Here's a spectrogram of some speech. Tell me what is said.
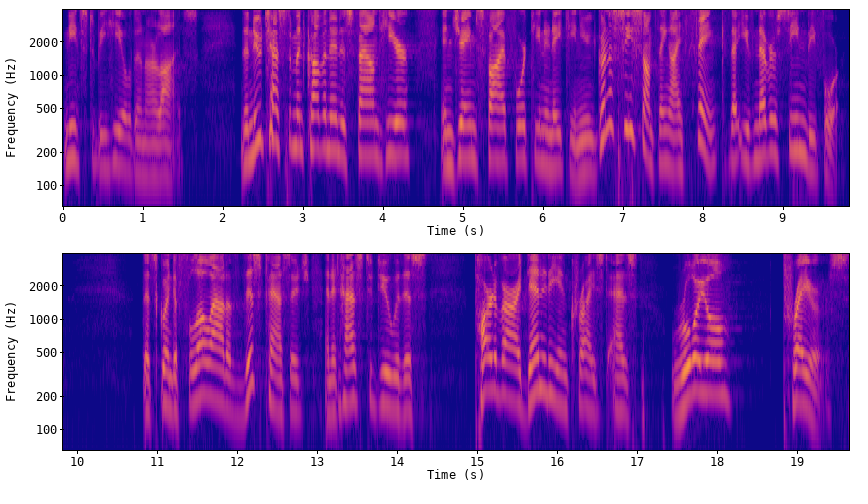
needs to be healed in our lives. The New Testament covenant is found here in James 5 14 and 18. You're going to see something, I think, that you've never seen before that's going to flow out of this passage, and it has to do with this part of our identity in Christ as royal prayers.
